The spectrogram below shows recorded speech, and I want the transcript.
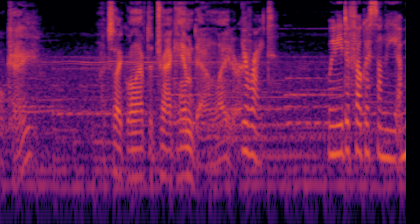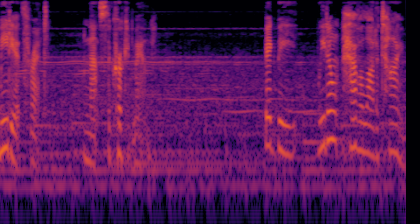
okay? Looks like we'll have to track him down later. You're right. We need to focus on the immediate threat, and that's the Crooked Man. Bigby, we don't have a lot of time.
